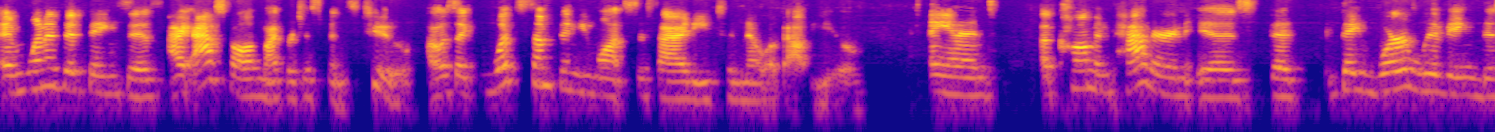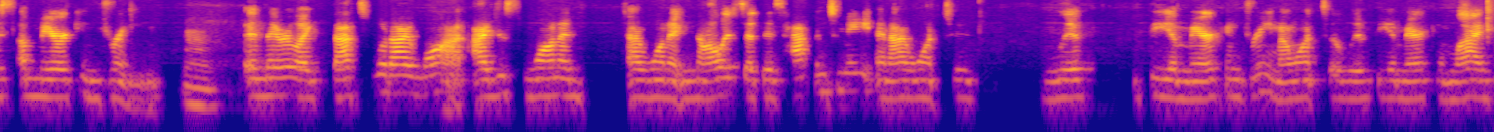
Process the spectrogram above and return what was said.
and one of the things is I asked all of my participants too. I was like, what's something you want society to know about you? And a common pattern is that they were living this American dream. Mm. And they're like, that's what I want. I just want to I want to acknowledge that this happened to me and I want to live the American dream. I want to live the American life.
